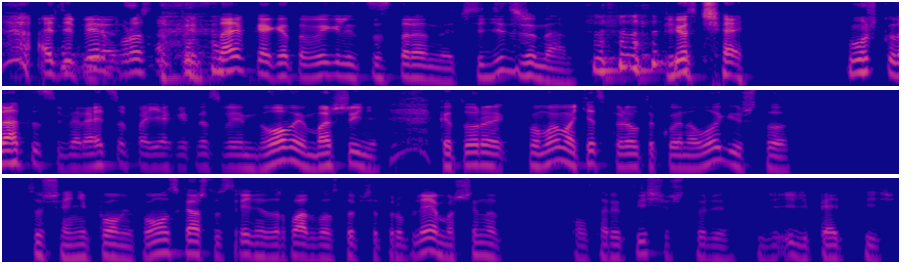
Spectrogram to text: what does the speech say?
А теперь просто представь, как это выглядит со стороны. Сидит жена, пьет чай. Муж куда-то собирается поехать на своей новой машине, которая, по-моему, отец привел такую аналогию, что... Слушай, я не помню. По-моему, он сказал, что средняя зарплата была 150 рублей, а машина полторы тысячи, что ли, или пять тысяч.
